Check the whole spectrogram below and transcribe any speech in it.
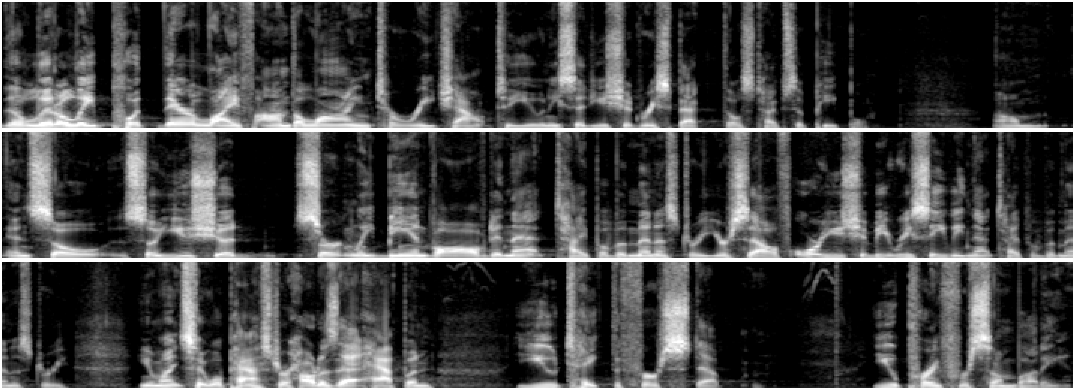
They'll literally put their life on the line to reach out to you. And he said you should respect those types of people. Um, and so, so you should certainly be involved in that type of a ministry yourself, or you should be receiving that type of a ministry. You might say, Well, Pastor, how does that happen? You take the first step. You pray for somebody.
